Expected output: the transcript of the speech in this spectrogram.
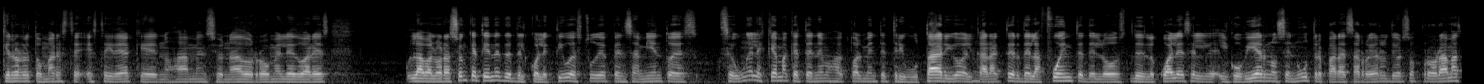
Quiero retomar este, esta idea que nos ha mencionado Rommel Eduardes la valoración que tiene desde el colectivo de estudio de pensamiento es, según el esquema que tenemos actualmente tributario, el carácter de la fuente de los de los cuales el, gobierno se nutre para desarrollar los diversos programas,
